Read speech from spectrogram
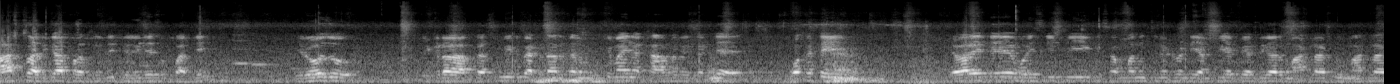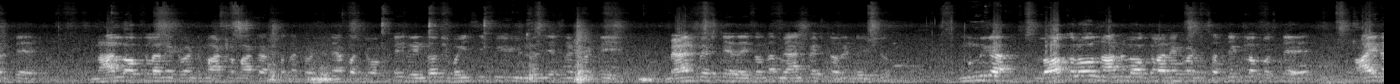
రాష్ట్ర అధికార ప్రతినిధి తెలుగుదేశం పార్టీ. ఈరోజు ఇక్కడ ప్రెస్ మీట్ పెట్టడానికి ముఖ్యమైన కారణం ఏంటంటే ఒకటి ఎవరైతే వైసీపీకి సంబంధించినటువంటి ఎంపీ అభ్యర్థి గారు మాట్లాడుతూ మాట్లాడితే నాన్ లోకల్ అనేటువంటి మాటలు మాట్లాడుతున్నటువంటి నేపథ్యం ఒకటి. రెండోది వైసీపీ విడుదల చేసినటువంటి మేనిఫెస్టో ఏదైతే ఉందో మేనిఫెస్టో రెండో ఇష్యూ ముందుగా లోకల్ నాన్ లోకల్ అనేటువంటి సబ్జెక్ట్లోకి వస్తే ఆయన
